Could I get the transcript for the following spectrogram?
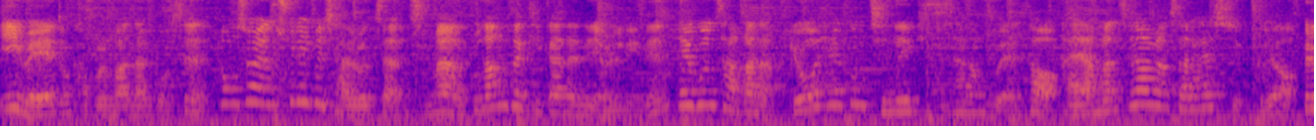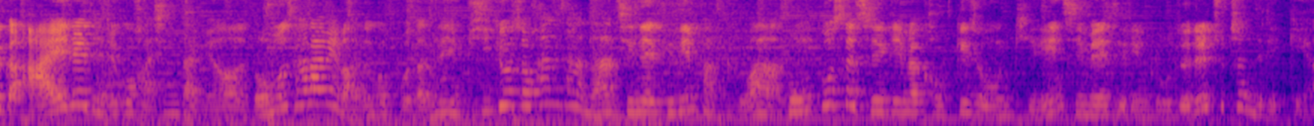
이 외에도 가볼 만한 곳은 평소엔 출입이 자유롭지 않지만 군항제 기간에는 열리는 해군사관학교 해군 진해기지사령부에서 다양한 체험 행사를 할 수 있고요. 그리고 아이를 데리고 가신다면 너무 사람이 많은 것보다는 비교적 한산한 진해 드림파크와 봄꽃을 즐기며 걷기 좋은 길인 진해 드림 로드를 추천드릴게요.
